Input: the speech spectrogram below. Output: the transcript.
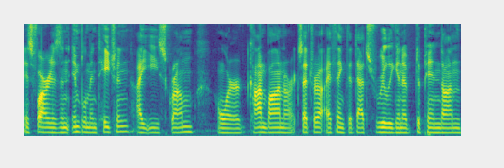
As far as an implementation, i.e., Scrum or Kanban or etc., I think that that's really going to depend on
